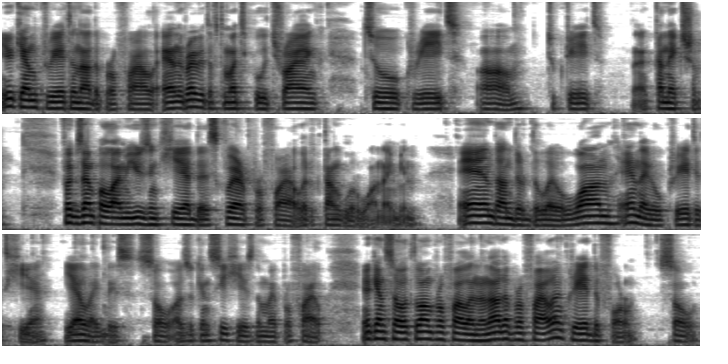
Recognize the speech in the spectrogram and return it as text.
You can create another profile and Revit automatically trying to create um, to create a connection for example, I'm using here the square profile, rectangular one, I mean. And under the level 1, and I will create it here, yeah, like this. So, as you can see, here's the my profile. You can select one profile and another profile and create the form. So,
